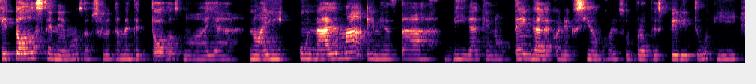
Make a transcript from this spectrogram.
que todos tenemos, absolutamente todos, no, haya, no hay un alma en esta vida que no tenga la conexión con su propio espíritu y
